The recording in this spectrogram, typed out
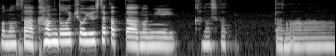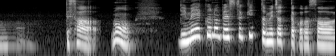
このさ、感動を共有したかったのに、悲しかったなでさ、もう、リメイクのベストキット見ちゃったからさ、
